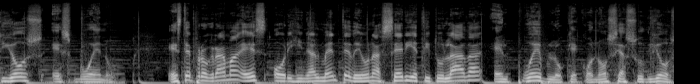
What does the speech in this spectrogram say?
Dios es bueno. Este programa es originalmente de una serie titulada El pueblo que conoce a su Dios.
